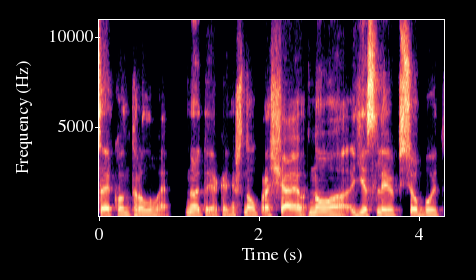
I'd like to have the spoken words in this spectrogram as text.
Ctrl-C, Ctrl-V. Ну, это я, конечно, упрощаю, но если все будет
